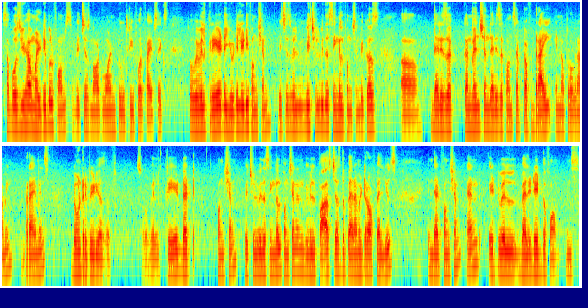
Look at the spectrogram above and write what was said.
suppose you have multiple forms which is not one two three four five six. So we will create a utility function which is will which will be the single function. Because uh, there is a convention there is a concept of dry in a programming. Dry means don't repeat yourself. So we'll create that function which will be the single function and we will pass just the parameter of values in that function and it will validate the form. Means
